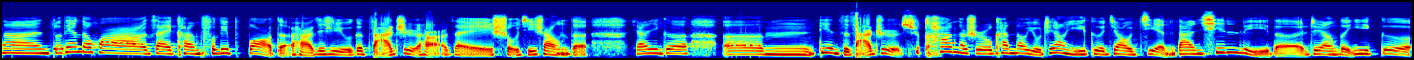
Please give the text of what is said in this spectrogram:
那昨天的话，在看 Flipboard 哈，就是有一个杂志哈，在手机上的，像一个嗯电子杂志，去看的时候看到有这样一个叫“简单心理”的这样的一个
